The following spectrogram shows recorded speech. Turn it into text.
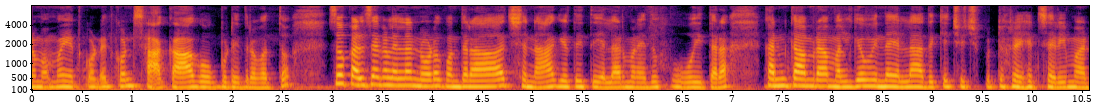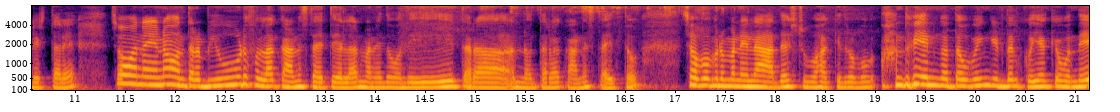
ನಮ್ಮಮ್ಮ ಎತ್ಕೊಂಡು ಎತ್ಕೊಂಡು ಸಾಕಾಗಿ ಹೋಗ್ಬಿಟ್ಟಿದ್ರು ಅವತ್ತು. ಸೊ ಕಳಸಗಳೆಲ್ಲ ನೋಡೋಕೆ ಒಂಥರ ಚೆನ್ನಾಗಿರ್ತಿತ್ತು ಎಲ್ಲರ ಮನೆಯದು ಹೂವು ಈ ಥರ. ಕನಕಾಂಬ್ರ ಮಲ್ಲಿಗೆ ಹೂವಿಂದ ಎಲ್ಲ ಅದಕ್ಕೆ ಚುಚ್ಚಿಬಿಟ್ಟು ರೇಟ್ ಸರಿ ಮಾಡಿರ್ತಾರೆ. ಸೊ ಏನೋ ಒಂಥರ ಬ್ಯೂಟಿಫುಲ್ಲಾಗಿ ಕಾಣಿಸ್ತಾ ಇತ್ತು ಎಲ್ಲರ ಮನೆಯದು ಒಂದೇ ಥರ ಅನ್ನೋ ಥರ ಕಾಣಿಸ್ತಾ ಇತ್ತು. ಸೊ ಒಬ್ಬೊಬ್ಬರ ಮನೆಯಲ್ಲ ಆದಷ್ಟು ಹೂವು ಹಾಕಿದ್ರು. ಒಬ್ಬೊಬ್ಬ, ಅದು ಏನು ಗೊತ್ತಾ? ಹೂವಿನ ಗಿಡದಲ್ಲಿ ಕೊಯ್ಯೋಕ್ಕೆ ಒಂದೇ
